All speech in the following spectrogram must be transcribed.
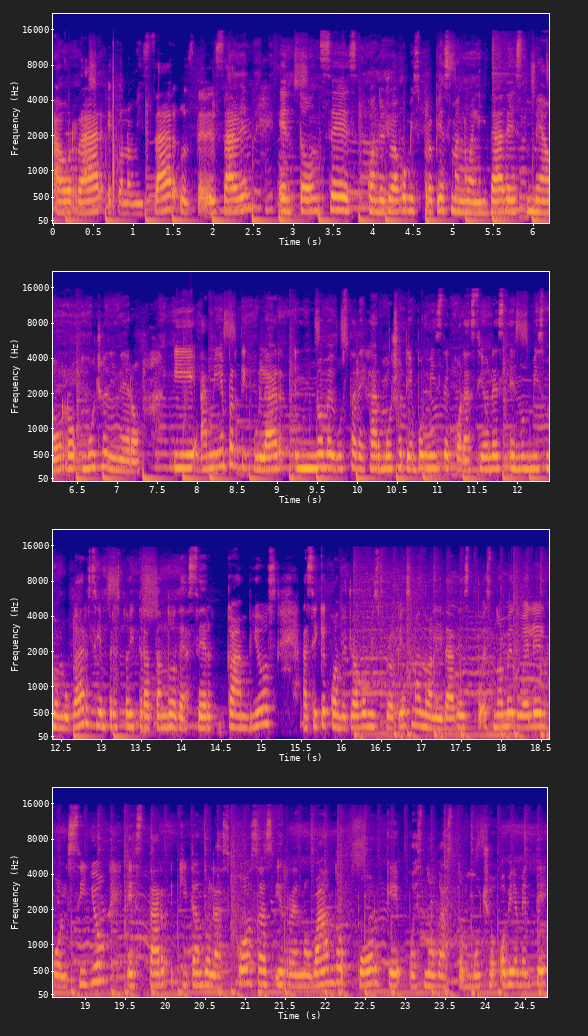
ahorrar, economizar, ustedes saben. Entonces, cuando yo hago mis propias manualidades, me ahorro mucho dinero. Y a mí en particular no me gusta dejar mucho tiempo mis decoraciones en un mismo lugar, siempre estoy tratando de hacer cambios, así que cuando yo hago mis propias manualidades pues no me duele el bolsillo estar quitando las cosas y renovando porque pues no gasto mucho. Obviamente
